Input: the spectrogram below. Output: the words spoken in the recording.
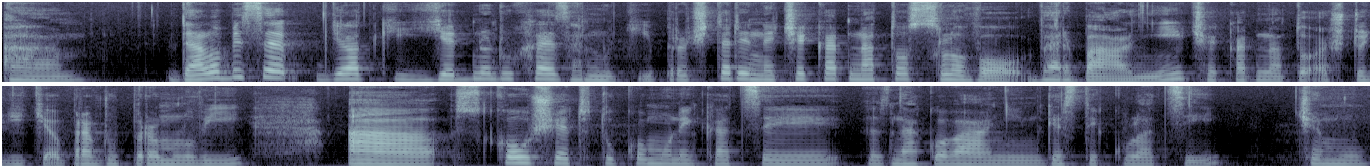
A Dalo by se dělat jednoduché zhrnutí, proč tedy nečekat na to slovo verbální, čekat na to, až to dítě opravdu promluví a zkoušet tu komunikaci znakováním, gestikulací, čemu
